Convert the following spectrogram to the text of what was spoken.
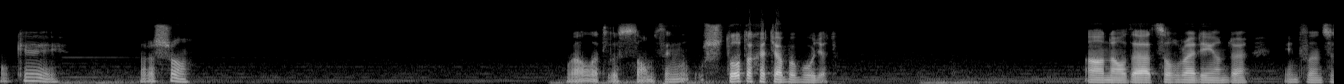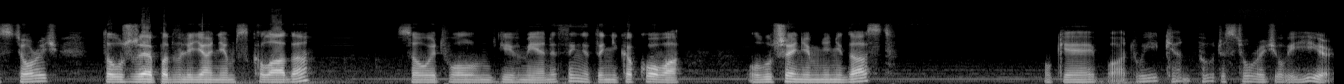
Окей. Okay. Хорошо. Well, at least something. Что-то хотя бы будет. Oh no, that's already under influence storage. Это уже под влиянием склада. So it won't give me anything. Это никакого улучшения мне не даст. Okay, but we can put a storage over here.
